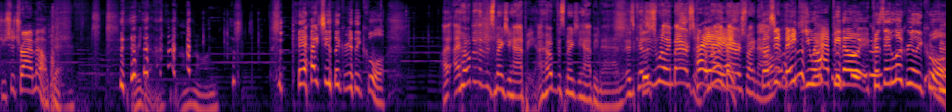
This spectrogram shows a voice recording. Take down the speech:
You should try them out. Okay. Here we go. I'm on. They actually look really cool. I, I hope that this makes you happy. I hope this makes you happy, man. It's because Does- it's really embarrassing. Hey, I'm hey, really hey. embarrassed right now. Does it make you happy though? Because they look really cool. Wait,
